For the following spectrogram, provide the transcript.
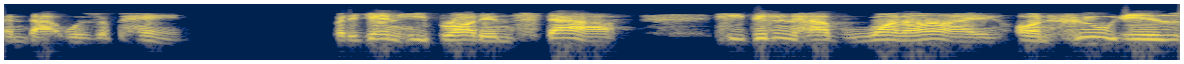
and that was a pain." But again, he brought in staff. He didn't have one eye on who is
